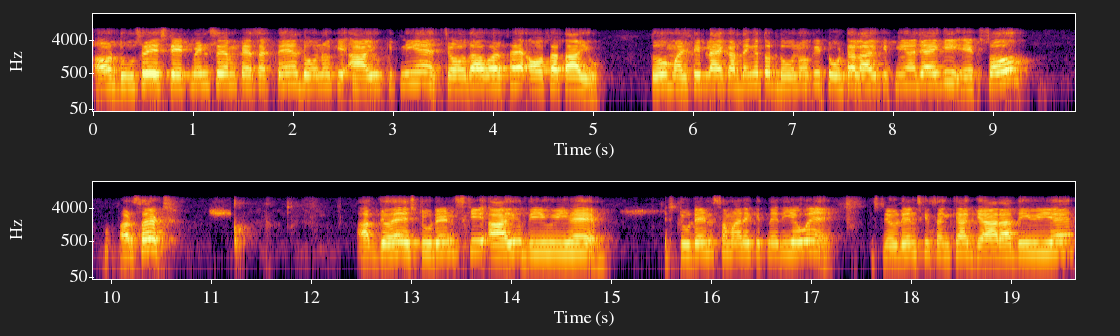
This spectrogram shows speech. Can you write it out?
और दूसरे स्टेटमेंट से हम कह सकते हैं, दोनों की आयु कितनी है? चौदह वर्ष है औसत आयु। तो मल्टीप्लाई कर देंगे तो दोनों की टोटल आयु कितनी आ जाएगी? एक सौ अड़सठ। अब जो है स्टूडेंट्स की आयु दी हुई है। स्टूडेंट्स हमारे कितने दिए हुए हैं? स्टूडेंट्स की संख्या ग्यारह दी हुई है।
